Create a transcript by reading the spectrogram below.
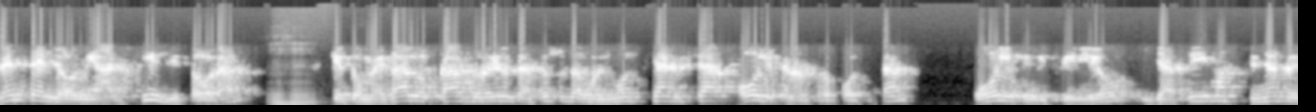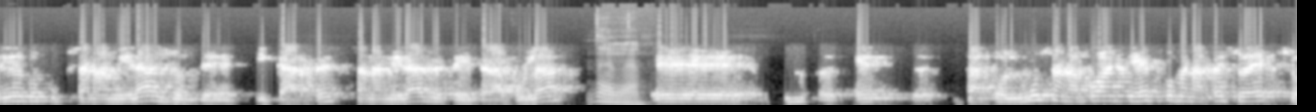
δεν τελειώνει, αρχίζει και το μεγάλο κάδρο είναι ότι αυτός ο ανταγωνισμός πιάνει πια όλη την ανθρωπότητα όλη την Ιφίλιο, γιατί είμαστε σε μια περίοδο που ξαναμοιράζονται οι κάρτες, ξαναμοιράζεται η τράπουλα. Ναι, ναι. Ε, ε, θα τολμούσα να πω, αν και εύχομαι να πέσω έξω,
